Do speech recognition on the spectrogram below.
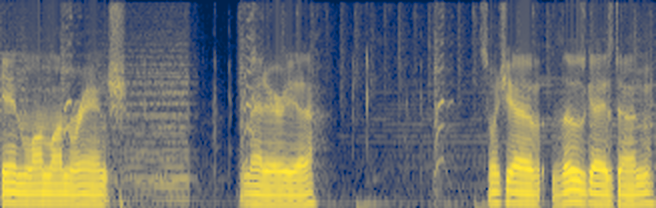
in Lon Lon Ranch in that area. So once you have those guys done,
